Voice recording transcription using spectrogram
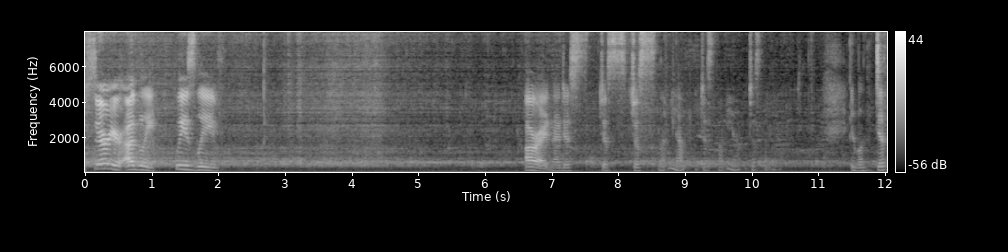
Sir, you're ugly. Please leave. Alright, now just just just let me out. Just let me out. Just let me out. And we'll just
